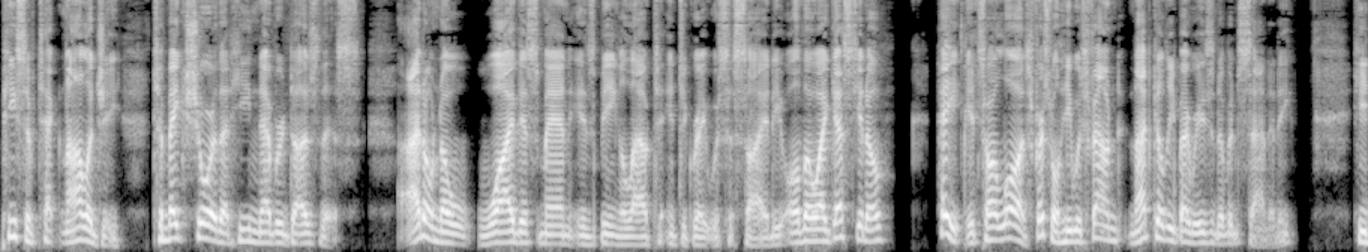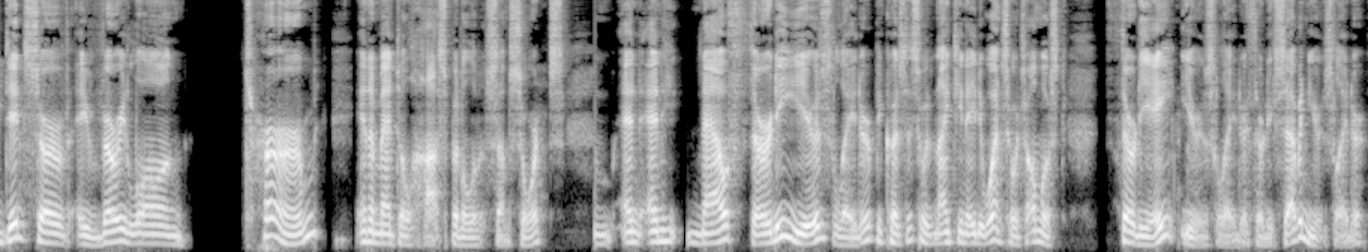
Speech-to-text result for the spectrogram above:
piece of technology to make sure that he never does this. I don't know why this man is being allowed to integrate with society, although I guess, you know, hey, it's our laws. First of all, he was found not guilty by reason of insanity. He did serve a very long term in a mental hospital of some sorts. And, and he, now 30 years later, because this was 1981, so it's almost 38 years later, 37 years later,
